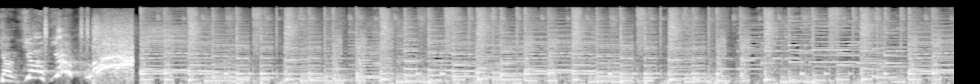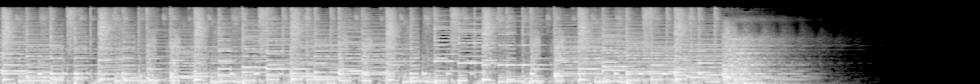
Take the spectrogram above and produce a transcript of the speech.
Yo, yo, yo! Ah!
